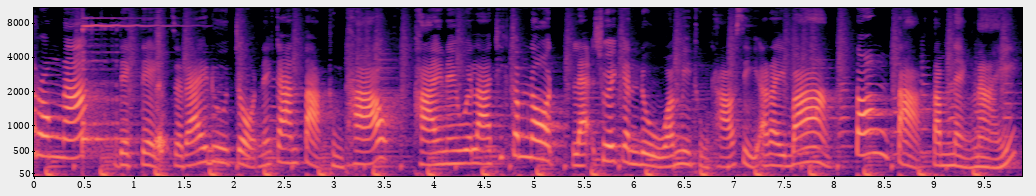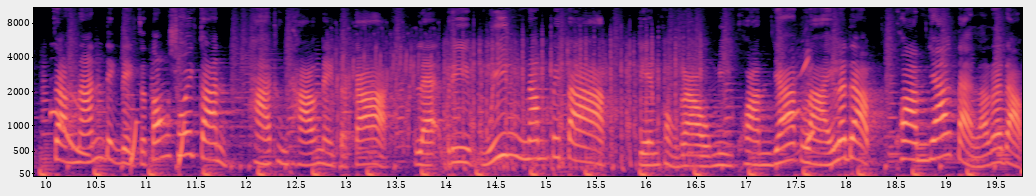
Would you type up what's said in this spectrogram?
ตรงนะ เด็กๆ จะได้ดูโจทย์ในการตากถุงเท้า ภายในเวลาที่กำหนด และช่วยกันดูว่ามีถุงเท้าสีอะไรบ้าง ต้องตากตำแหน่งไหน จากนั้นเด็กๆจะต้องช่วยกันหาถุงเท้าในตะกร้า และรีบวิ่งนำไปตาก เกมของเรามีความยากหลายระดับ ความยากแต่ละระดับ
